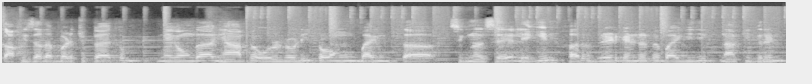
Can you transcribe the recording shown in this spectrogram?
काफ़ी ज़्यादा बढ़ चुका है। तो मैं कहूँगा, यहाँ पे ऑलरेडी स्ट्रॉन्ग बाइंग का सिग्नल है, लेकिन हर रेड कैंडल पे बाई कीजिए, ना कि ग्रीन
